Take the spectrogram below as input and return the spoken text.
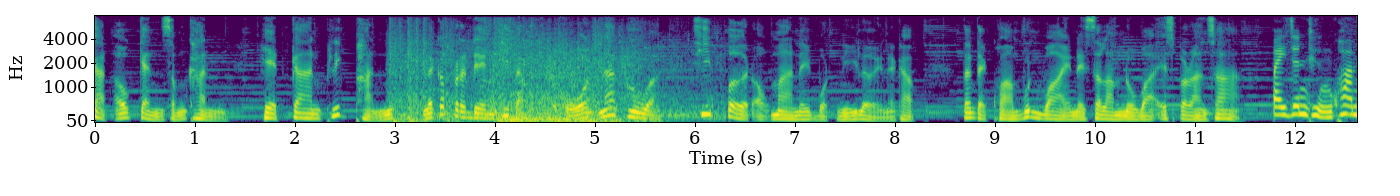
กัดเอาแก่นสำคัญ เหตุการณ์พลิกผัน และก็ประเด็นที่แบบโอ้โหน่ากลัวที่เปิดออกมาในบทนี้เลยนะครับ ตั้งแต่ความวุ่นวายในสลัมโนวาเอสเปรานซาไปจนถึงความ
